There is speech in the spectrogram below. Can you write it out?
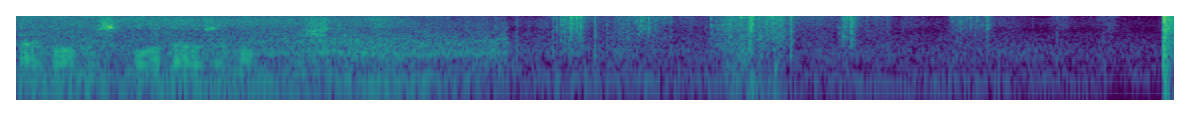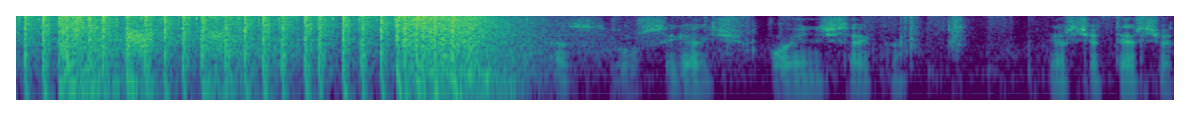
سربام اسکواده و زمان کنشتی شتایکا تر شد تر شد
